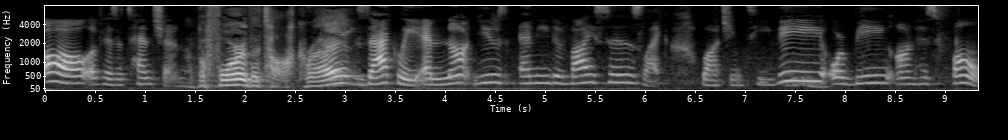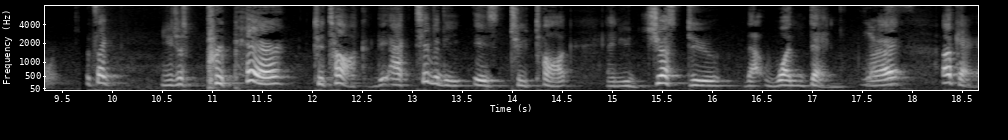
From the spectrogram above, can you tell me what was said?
all of his attention. Before the talk, right? Exactly, and not use any devices like watching TV hmm. or being on his phone. It's like you just prepare to talk. The activity is to talk, and you just do that one thing, Yes. right? Okay,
